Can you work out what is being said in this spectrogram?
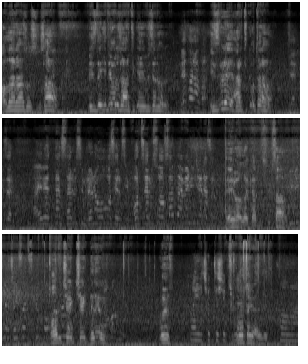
Allah razı olsun. Sağ ol. Biz de gidiyoruz artık evimize doğru. Ne tarafa? İzmir'e artık o tarafa. Güzel güzel. Ayrıyetten servisim Renault Volvo servisiyim. Ford servisi olsam da hemen incelesin. Eyvallah kardeşim. Sağ ol. Bir video çeksem sıkıntı olmaz. Tabii çek çek ne demek. Buyur. Ay çok teşekkürler. Çikolata geldi. Vallahi.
